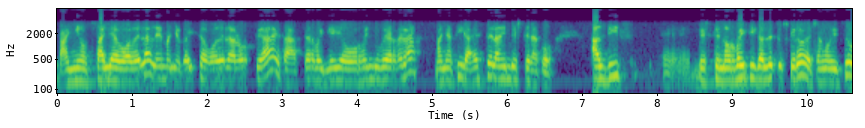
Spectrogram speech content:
baino zailagoa dela, lehen baino gaizagoa dela lortzea, eta zerbait gehiago ordaindu behar dela, baina tira, ez dela inbesterako. Aldiz, e, beste norbaitik aldetuzkero, esango ditu,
